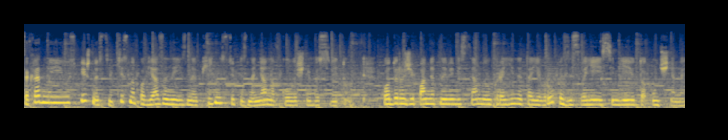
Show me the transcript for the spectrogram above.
Секрет моєї успішності тісно пов'язаний із необхідністю пізнання навколишнього світу. Подорожі пам'ятними місцями України та Європи зі своєю сім'єю та учнями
